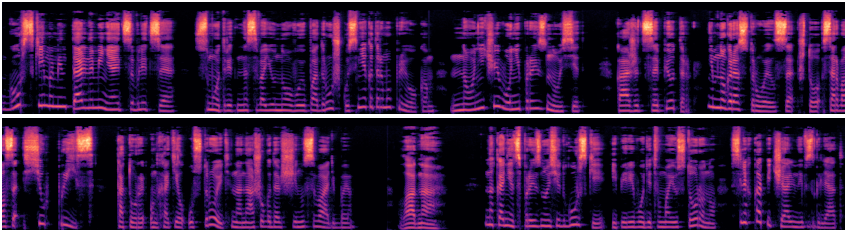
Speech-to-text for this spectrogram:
Гурский моментально меняется в лице, смотрит на свою новую подружку с некоторым упреком, но ничего не произносит. Кажется, Петр немного расстроился, что сорвался сюрприз, который он хотел устроить на нашу годовщину свадьбы. «Ладно», — наконец произносит Гурский и переводит в мою сторону слегка печальный взгляд.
